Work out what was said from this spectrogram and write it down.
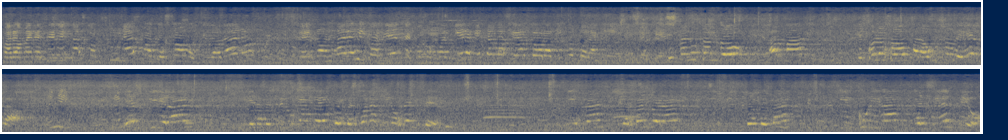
para merecer estas torturas cuando somos ciudadanos normales y corrientes, como cualquiera que está paseando ahora mismo por aquí. Están usando armas que solo son para uso de guerra. Es ilegal que las estén usando con personas inocentes. Y están dejándolas con total impunidad y el silencio.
